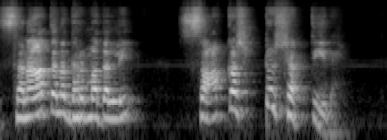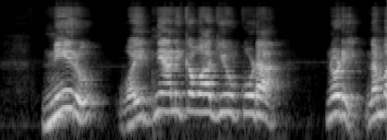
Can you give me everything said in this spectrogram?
ಸನಾತನ ಧರ್ಮದಲ್ಲಿ ಸಾಕಷ್ಟು ಶಕ್ತಿ ಇದೆ. ನೀರು ವೈಜ್ಞಾನಿಕವಾಗಿಯೂ ಕೂಡ, ನೋಡಿ, ನಮ್ಮ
